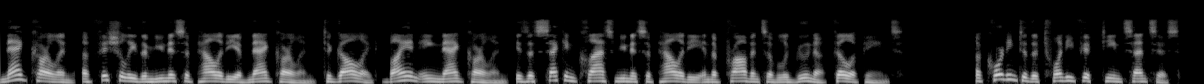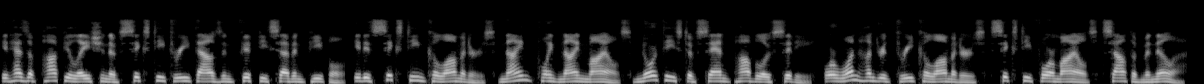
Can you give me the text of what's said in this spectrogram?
Nagcarlan, officially the municipality of Nagcarlan, Tagalog, Bayan ng Nagcarlan, is a second-class municipality in the province of Laguna, Philippines. According to the 2015 census, it has a population of 63,057 people. It is 16 kilometers (9.9 miles) northeast of San Pablo City, or 103 kilometers (64 miles) south of Manila.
